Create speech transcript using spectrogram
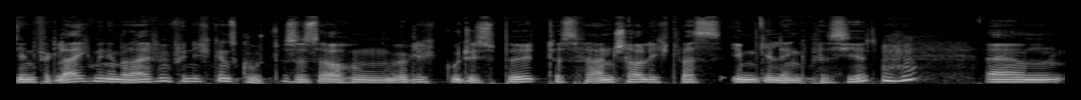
Den Vergleich mit dem Reifen finde ich ganz gut. Das ist auch ein wirklich gutes Bild, das veranschaulicht, was im Gelenk passiert. Mhm. Ähm,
